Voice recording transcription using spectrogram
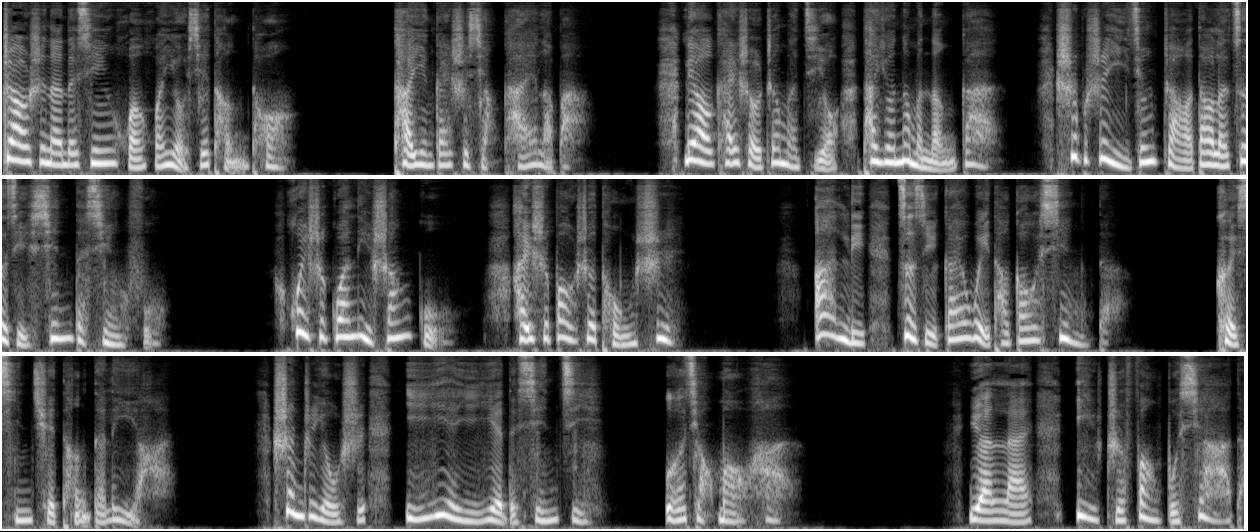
赵世南的心缓缓有些疼痛，他应该是想开了吧？廖开手这么久，他又那么能干，是不是已经找到了自己新的幸福？会是官吏商贾，还是报社同事？暗里自己该为他高兴的，可心却疼得厉害，甚至有时一夜一夜的心悸，额角冒汗。原来一直放不下的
